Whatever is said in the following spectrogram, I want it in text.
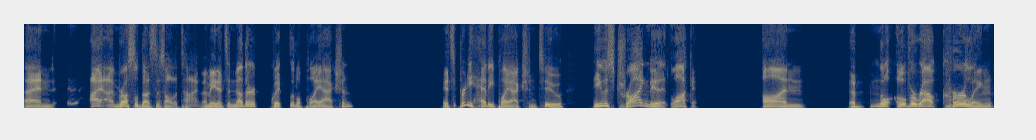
And I, I Russell does this all the time. I mean, it's another quick little play action. It's pretty heavy play action too. He was trying to Lockett on a little over route curling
